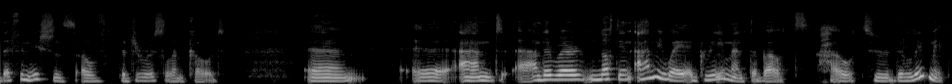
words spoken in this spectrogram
definitions of the Jerusalem Code. Um, uh, and, and there were not in any way agreement about how to delimit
